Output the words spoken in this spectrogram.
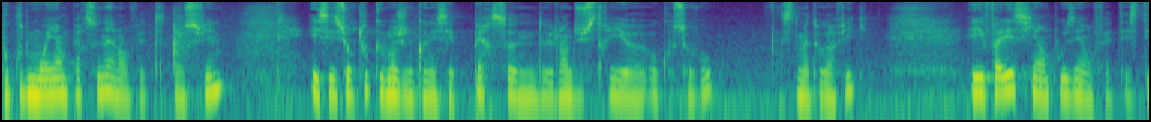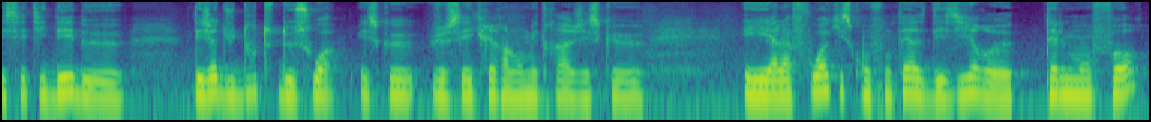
beaucoup de moyens personnels en fait dans ce film. Et c'est surtout que moi, je ne connaissais personne de l'industrie euh, au Kosovo cinématographique. Et il fallait s'y imposer en fait. Et c'était cette idée de déjà du doute de soi. Est-ce que je sais écrire un long métrage? Est-ce que et à la fois qui se confrontait à ce désir euh, tellement fort,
